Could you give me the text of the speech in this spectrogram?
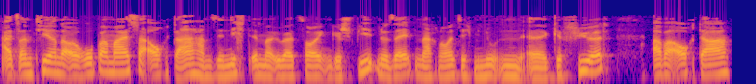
Als amtierender Europameister, auch da haben sie nicht immer überzeugend gespielt, nur selten nach 90 Minuten äh, geführt, aber auch da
